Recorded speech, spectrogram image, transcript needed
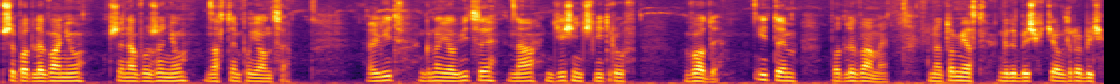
przy podlewaniu, przy nawożeniu następujące litr gnojowicy na 10 litrów wody i tym podlewamy. Natomiast gdybyś chciał zrobić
